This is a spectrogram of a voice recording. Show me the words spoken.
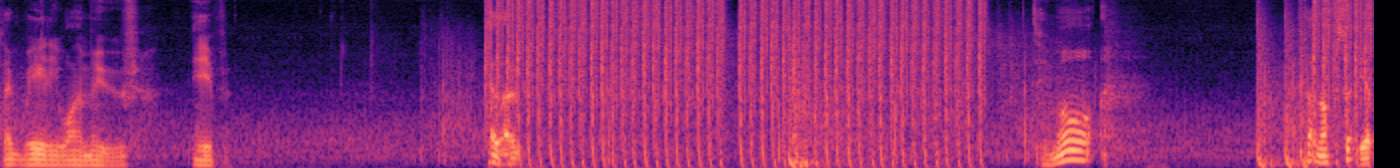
Don't really want to move if... Hello. Two more. Is that an officer? Yep.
